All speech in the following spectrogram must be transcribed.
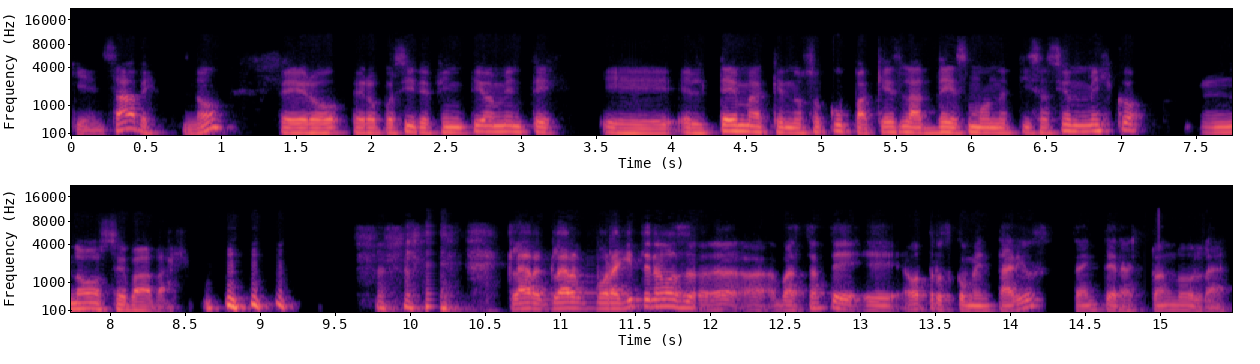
Quién sabe, ¿no? Pero, pero pues sí, definitivamente eh, el tema que nos ocupa, que es la desmonetización en México, no se va a dar. claro, claro. Por aquí tenemos ah, ah, bastante eh, otros comentarios. Está interactuando la,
